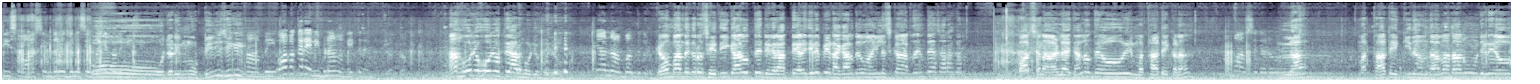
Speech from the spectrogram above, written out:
ਵੱਡੀ ਸਵਾਦ ਸਿੰਦਰ ਉਦੋਂ ਅਸੀਂ ਉਹਨਾਂ ਉਹ ਜਿਹੜੀ ਮੋਟੀ ਜੀ ਸੀਗੀ। ਹਾਂ ਬਈ ਉਹ ਆਪਾਂ ਘਰੇ ਵੀ ਬਣਾਵਾਂਗੇ ਇੱਕ ਦਿਨ। ਆ ਹੋ ਜੋ ਹੋ ਜੋ ਤਿਆਰ ਹੋ ਜੋ ਹੋ ਜੋ ਯਾ ਨਾ ਬੰਦ ਕਰੋ। ਕਿਉਂ ਬੰਦ ਕਰੋ? ਛੇਤੀ ਕਰ ਉੱਤੇ ਜਗਰਾਤੇ ਵਾਲੇ ਜਿਹੜੇ ਭੇਟਾ ਕਰਦੇ ਉਹ ਐਂ ਲਸਕਾਰਦੇ ਹੁੰਦੇ ਆ ਸਾਰਾ ਕਰ ਪਰਸ ਨਾਲ ਲੈ ਚੱਲ ਉੱਤੇ ਉਹ ਹੀ ਮੱਥਾ ਟੇਕਣਾ। ਬਸ ਕਰੋ। ਲਾ। ਮੱਥਾ ਟੇਕੀ ਦਾ ਹੁੰਦਾ ਮਾਤਾ ਨੂੰ ਜਿਹੜੇ ਉਹ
